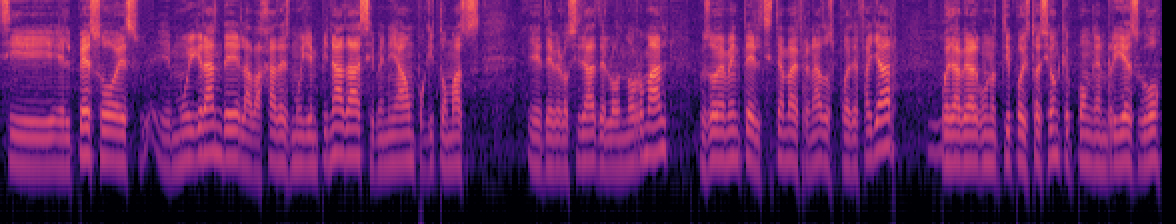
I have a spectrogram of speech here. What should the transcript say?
si el peso es eh, muy grande, la bajada es muy empinada, si venía un poquito más eh, de velocidad de lo normal, pues obviamente el sistema de frenados puede fallar, puede haber algún tipo de situación que ponga en riesgo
